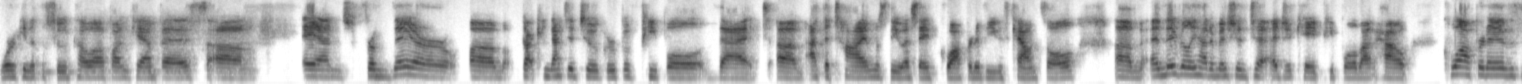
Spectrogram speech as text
working at the food co-op on campus. Um, and from there um, got connected to a group of people that um, at the time was the usa cooperative youth council. Um, and they really had a mission to educate people about how cooperatives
